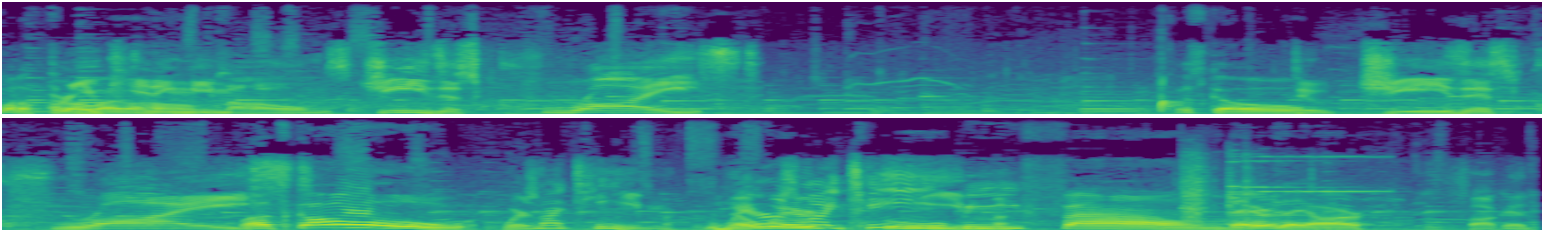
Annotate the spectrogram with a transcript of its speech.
What a Are you by kidding Mahomes. me, Mahomes? Jesus Christ. Let's go. Dude, Jesus Christ. Let's go. Where's my team? Where's Nowhere my team? to be found. There they are. Fuck it.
